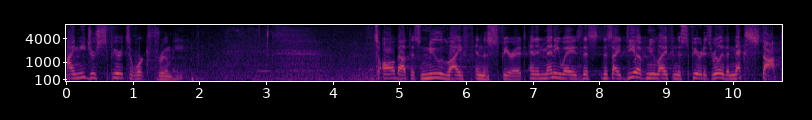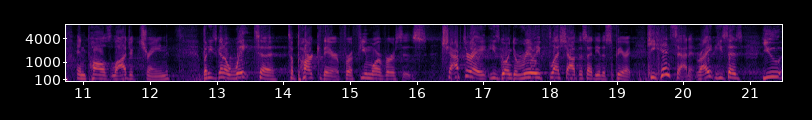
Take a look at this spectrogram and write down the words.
I need your spirit to work through me. It's all about this new life in the Spirit. And in many ways, this, this idea of new life in the Spirit is really the next stop in Paul's logic train. But he's going to wait to, to park there for a few more verses. Chapter 8, he's going to really flesh out this idea of the Spirit. He hints at it, right? He says, You,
